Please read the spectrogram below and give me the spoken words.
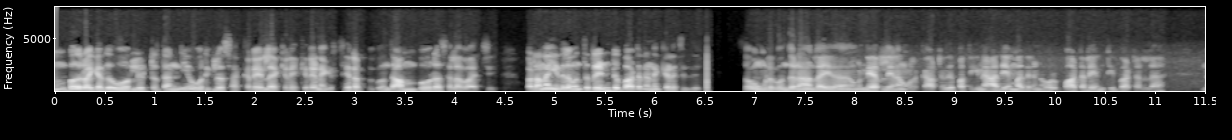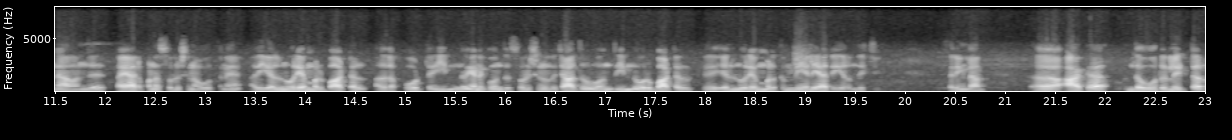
ஐம்பது ரூபாய்க்கு அதாவது ஒரு லிட்டர் தண்ணி ஒரு கிலோ சர்க்கரையில் கிடைக்கிற எனக்கு சிறப்புக்கு வந்து ஐம்பது ரூபா செலவாச்சு. பட் ஆனால் இதில் வந்து ரெண்டு பாட்டில் எனக்கு கிடைச்சிது. ஸோ உங்களுக்கு வந்து நான் லைவ் நேர்லேயே நான் உங்களுக்கு காட்டுறது பார்த்தீங்கன்னா அதே மாதிரியான ஒரு பாட்டில் எம்டி பாட்டிலில் நான் வந்து தயார் பண்ண சொல்யூஷனை ஊற்றினேன் அது எழுநூறு எம்எல் பாட்டில் அதில் போட்டு இன்னும் எனக்கு வந்து சொல்யூஷன் வந்துச்சு. அதுவும் வந்து இன்னொரு பாட்டிலுக்கு எழுநூறு எம்எல்க்கு மேலே அது இருந்துச்சு. சரிங்களா? ஆக இந்த ஒரு லிட்டர்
